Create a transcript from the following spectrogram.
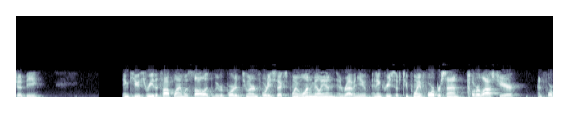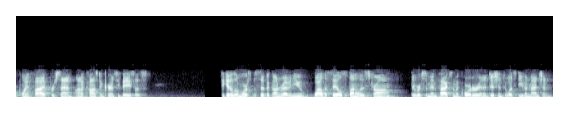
should be. In Q3, the top line was solid. We reported 246.1 million in revenue, an increase of 2.4% over last year and 4.5% on a constant currency basis. To get a little more specific on revenue, while the sales funnel is strong, there were some impacts in the quarter in addition to what Stephen mentioned.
